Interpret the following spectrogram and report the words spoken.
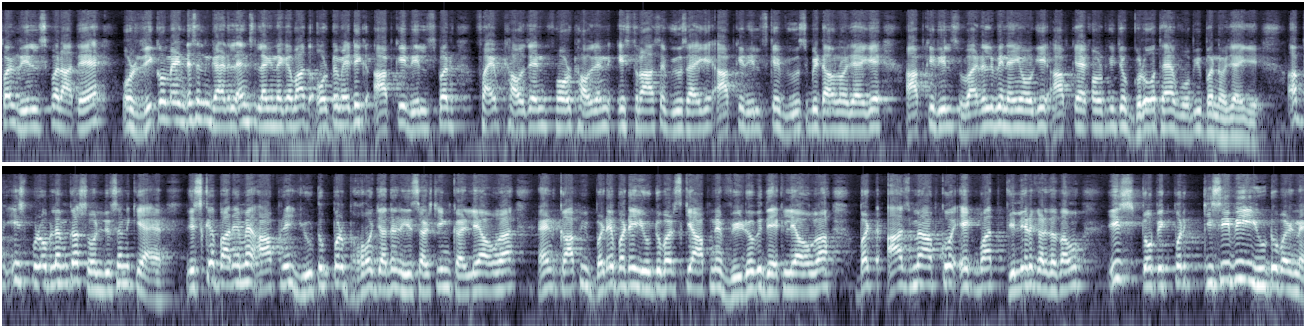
पर रील्स पर आते हैं, और रिकमेंडेशन गाइडलाइंस लगने के बाद ऑटोमेटिक आपकी रील्स पर फाइव थाउज़ेंड इस तरह से व्यूज़ आएँगे। आपकी रील्स के व्यूज़ भी डाउन हो जाएँगे, आपकी रील्स वायरल भी नहीं होगी, आपके अकाउंट की जो ग्रोथ है, वो भी बंद हो जाएगी। अब इस प्रॉब्लम का सोल्यूशन क्या है? इसके बारे में आपने यूट्यूब पर बहुत ज़्यादा रिसर्चिंग कर लिया होगा एंड काफ़ी बड़े बड़े यूट्यूबर्स की आपने वीडियो भी देख लिया होगा। बट आज मैं आपको एक बात क्लियर कर देता हूँ, इस टॉपिक पर किसी भी यूट्यूबर ने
